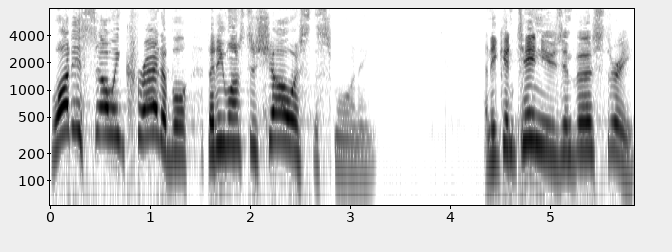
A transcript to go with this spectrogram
What is so incredible that he wants to show us this morning? And he continues in verse 3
